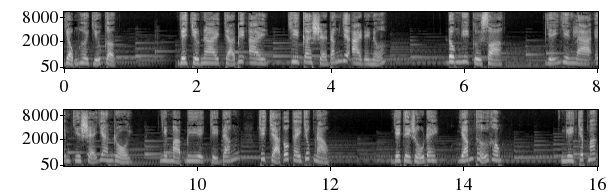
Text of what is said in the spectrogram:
giọng hơi giễu cợt. Vậy chiều nay chả biết ai chia cay sẻ đắng với ai đây nữa. Đông Nghi cười xòa. Dĩ nhiên là em chia sẻ với anh rồi, nhưng mà bia chỉ đắng chứ chả có cay chút nào. Vậy thì rượu đây, dám thử không? Nghi chớp mắt.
